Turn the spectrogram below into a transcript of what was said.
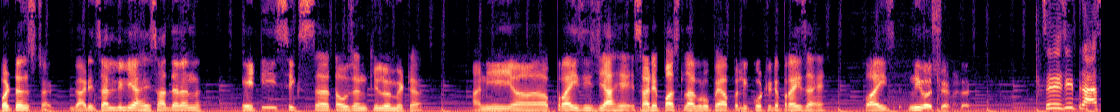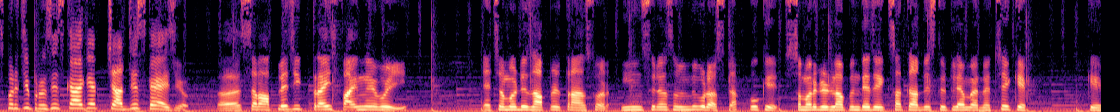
बटन स्टार्ट गाडी चाललेली आहे साधारण एटी सिक्स थाउजंड किलोमीटर आणि प्राईस ही जी आहे साडेपाच लाख रुपये. आपली कोटेड प्राईस आहे. प्राईस निगोशिएट सर याची ट्रान्सफरची प्रोसेस काय काय चार्जेस काय याची अ, सर आपली जी प्राईस फायनल होईल. त्याच्यामध्ये आपलं ट्रान्सफर ही इन्शुरन्स इन्क्लूड असतात ओके समरगेटला आपण त्याचे एक साथ चार्जेस कितल्या महिन्याचे के ओके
